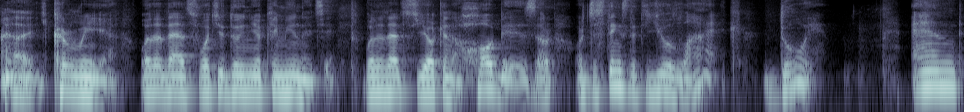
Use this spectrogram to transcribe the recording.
uh, career, whether that's what you do in your community, whether that's your kind of hobbies or or just things that you like doing, and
